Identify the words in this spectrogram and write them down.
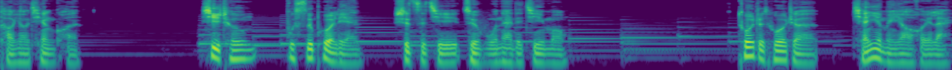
讨要欠款，戏称不撕破脸是自己最无奈的计谋。拖着拖着，钱也没要回来，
